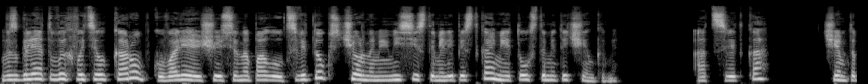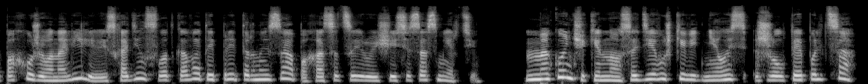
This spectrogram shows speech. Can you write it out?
Взгляд выхватил коробку, валяющуюся на полу, цветок с черными мясистыми лепестками и толстыми тычинками. От цветка, чем-то похожего на лилию, исходил сладковатый приторный запах, ассоциирующийся со смертью. На кончике носа девушки виднелась желтая пыльца,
